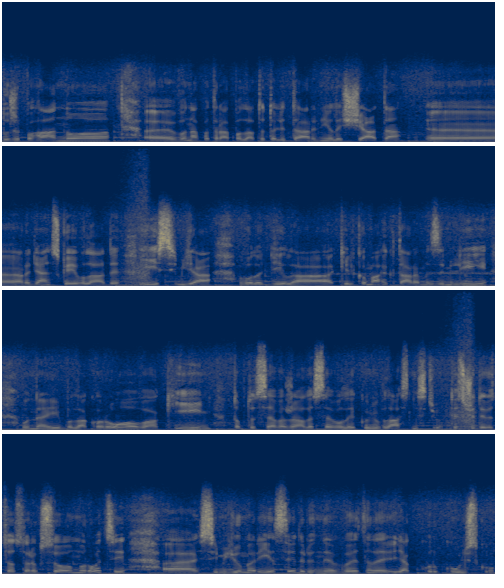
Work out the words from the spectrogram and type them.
дуже погано. Е, Вона потрапила в тоталітарні лищата е, радянської влади. Її сім'я володіла кількома гектарами землі. У неї була корова, кінь. Тобто, це вважалося великою власністю. У 1947 році е, сім'ю Марії Сидорівни визнали як куркульську.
